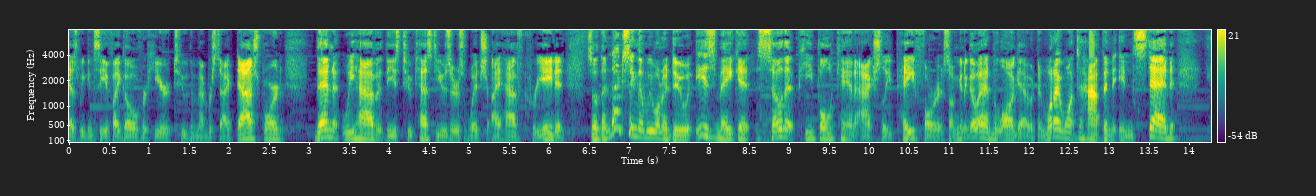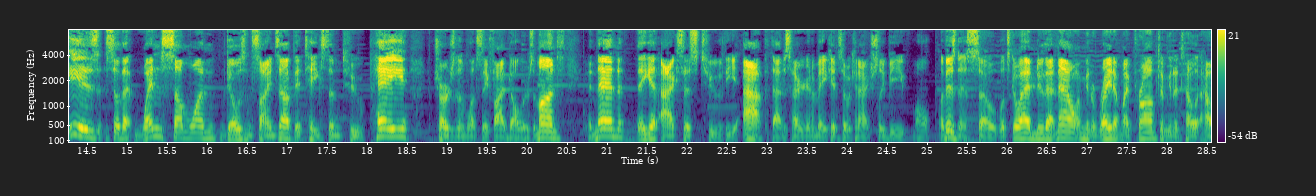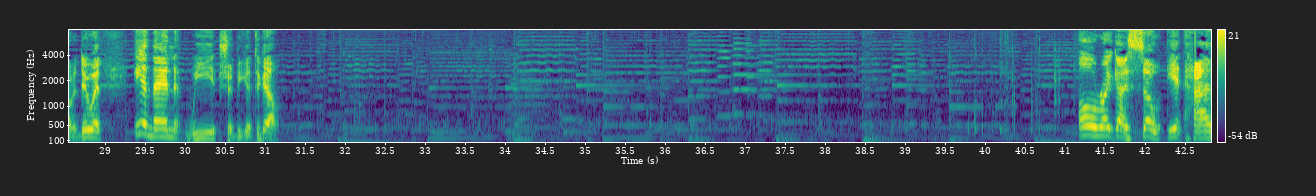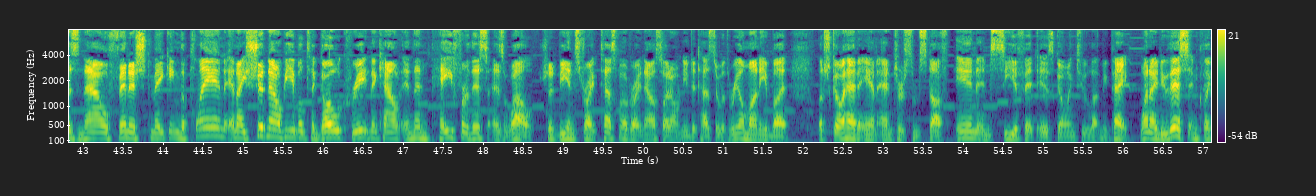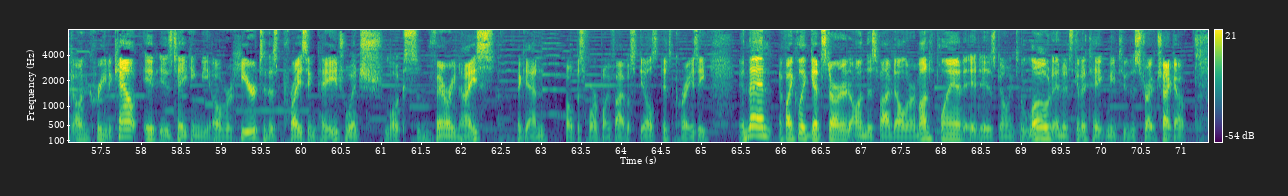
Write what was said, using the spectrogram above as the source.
as we can see if I go over here to the MemberStack dashboard, then we have these two test users, which I have created. So the next thing that we want to do is make it so that people can actually pay for it. So I'm going to go ahead and log out. And what I want to happen instead is so that when someone goes and signs up, it takes them to pay, charge them, let's say $5 a month, and then they get access to the app. That is how you're going to make it so it can actually be, well, a business. So let's go ahead and do that now. I'm going to write up my prompt. I'm going to tell it how to do it, and then we should be good to go. Alright guys, so it has now finished making the plan, and I should now be able to go create an account and then pay for this as well. Should be in Stripe test mode right now, so I don't need to test it with real money, but let's go ahead and enter some stuff in and see if it is going to let me pay. When I do this and click on create account, it is taking me over here to this pricing page, which looks very nice. Again, Opus 4.5 with skills. It's crazy. And then if I click get started on this $5 a month plan, it is going to load and it's going to take me to the Stripe checkout.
